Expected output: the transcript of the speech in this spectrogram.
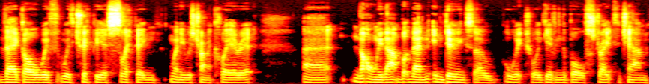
their goal with with Trippier slipping when he was trying to clear it. Uh, not only that, but then in doing so, literally giving the ball straight to Chan,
